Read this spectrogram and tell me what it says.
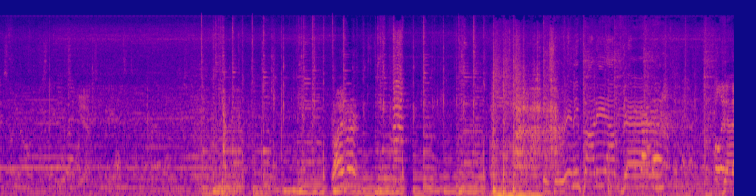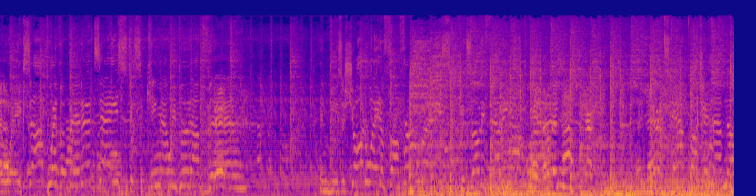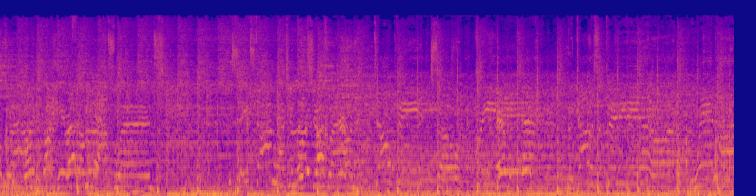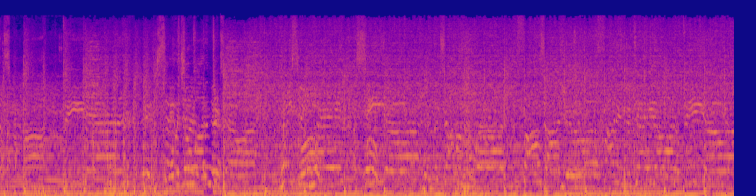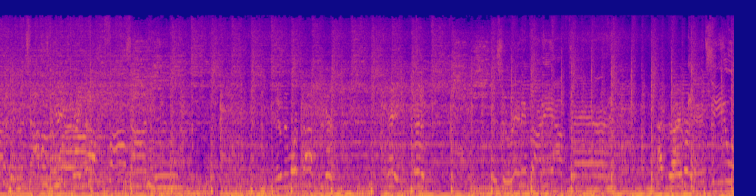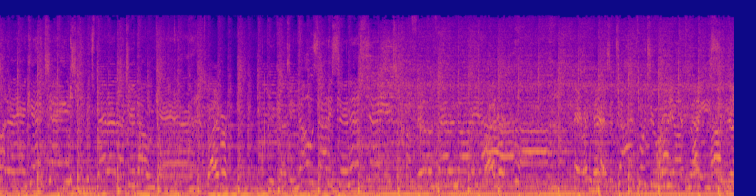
next, you know, is Yeah. Somebody else Driver! Is there anybody out there that wakes up with a bitter taste? It's a king that we put up there. And he's a short way to fall from grace. Slowly filling up with You're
